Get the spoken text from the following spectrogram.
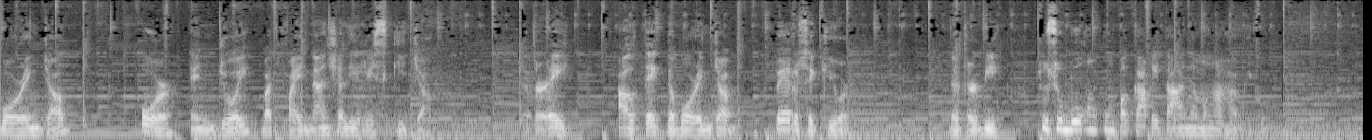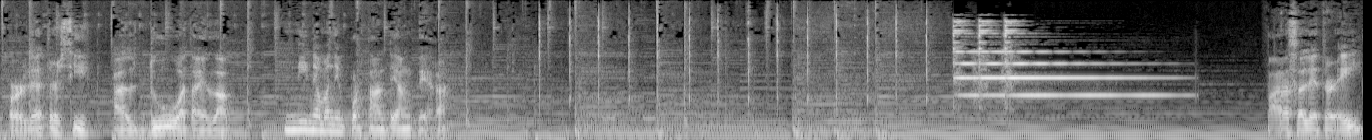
boring job or enjoy but financially risky job? Letter A. I'll take the boring job pero secure. Letter B. Susubukan kong pagkakitaan ng mga hobby ko. Or letter C. I'll do what I love. Hindi naman importante ang pera Para sa letter A,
